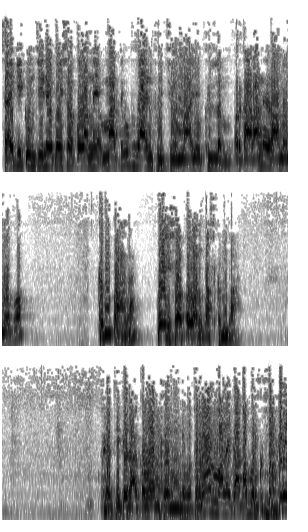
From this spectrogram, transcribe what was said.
Saiki kuncine kowe iso kelon nikmat iku selain bojo mayu gelem. Perkarane ora ono napa? Gempa kan? Kowe iso kelon pas gempa. Berarti kena kelon kan ngono. Terus malaikat ampun gempa.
